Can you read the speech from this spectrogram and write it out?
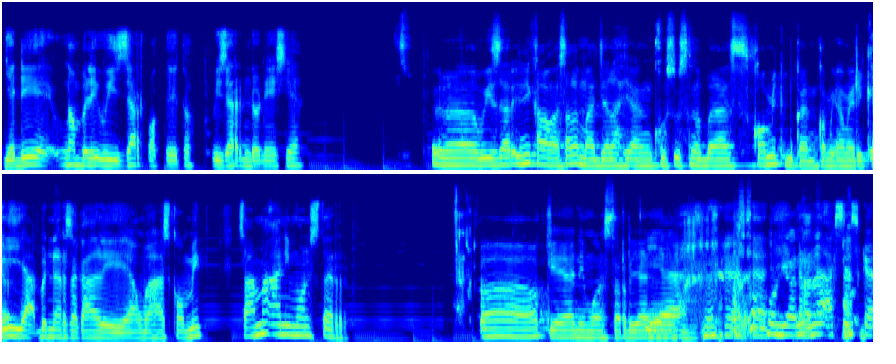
Jadi ngebeli Wizard waktu itu Wizard Indonesia. Eh, Wizard ini kalau nggak salah majalah yang khusus ngebahas komik bukan? Komik Amerika. iya benar sekali. Yang bahas komik sama Animonster Oh, oke Anime Monster ya. iya Pengkhianat. karena akses ke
